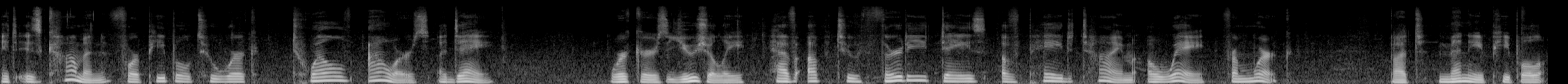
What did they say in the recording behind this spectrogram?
it is common for people to work 12 hours a day. Workers usually have up to 30 days of paid time away from work. But many people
